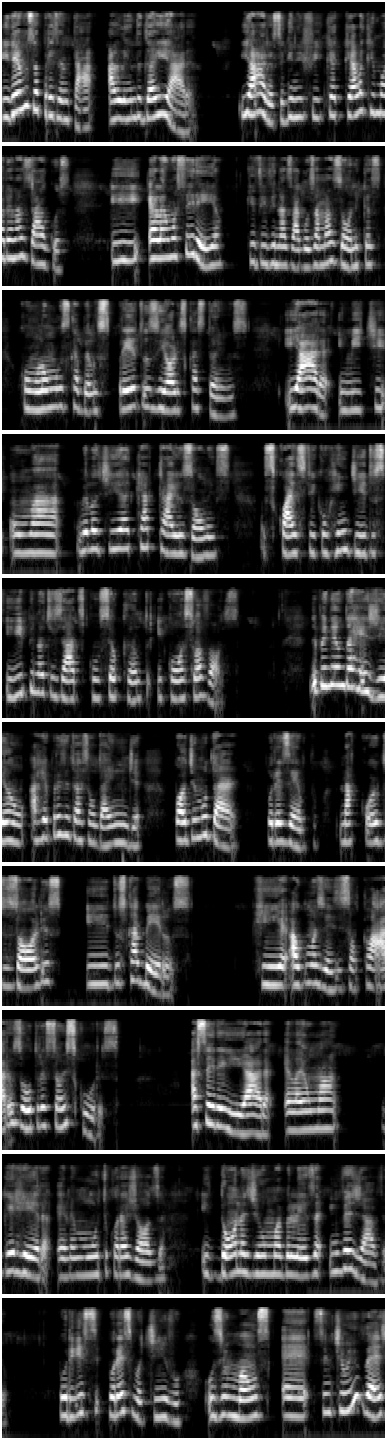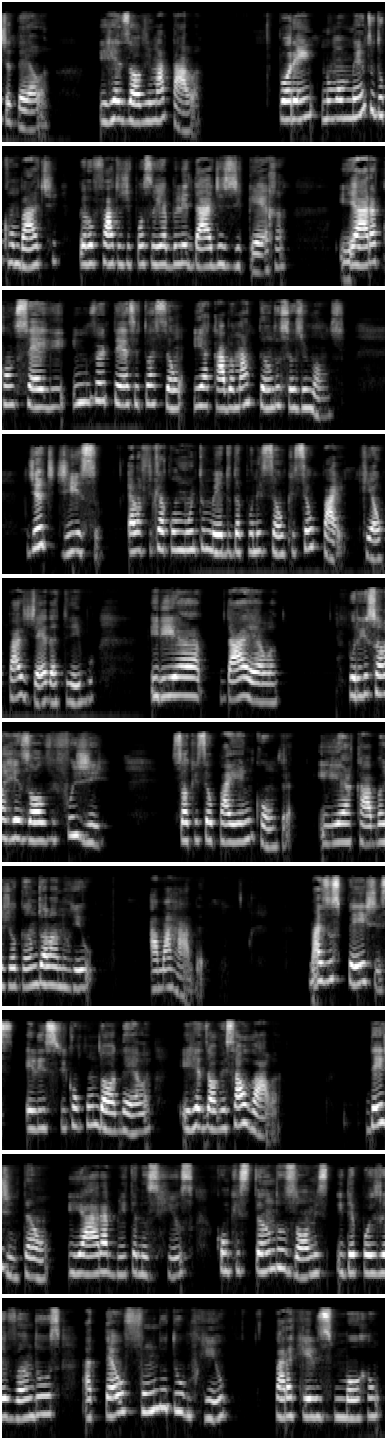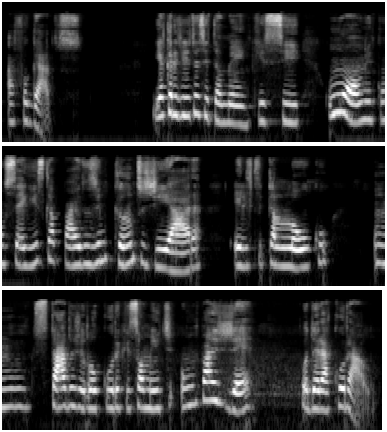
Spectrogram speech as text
Iremos apresentar a lenda da Iara. Iara significa aquela que mora nas águas, e ela é uma sereia que vive nas águas amazônicas com longos cabelos pretos e olhos castanhos. Yara emite uma melodia que atrai os homens, os quais ficam rendidos e hipnotizados com seu canto e com a sua voz. Dependendo da região, a representação da Índia pode mudar, por exemplo, na cor dos olhos e dos cabelos, que algumas vezes são claros, outras são escuros. A sereia Yara, ela é uma guerreira, ela é muito corajosa e dona de uma beleza invejável. Por, isso, por esse motivo, os irmãos é, sentiu inveja dela e resolvem matá-la. Porém, no momento do combate, pelo fato de possuir habilidades de guerra, Yara consegue inverter a situação e acaba matando seus irmãos. Diante disso, ela fica com muito medo da punição que seu pai, que é o pajé da tribo, iria dar a ela. Por isso ela resolve fugir. Só que seu pai a encontra e acaba jogando ela no rio amarrada. Mas os peixes, eles ficam com dó dela e resolvem salvá-la. Desde então, Yara habita nos rios, conquistando os homens e depois levando-os até o fundo do rio para que eles morram afogados. E acredita-se também que se um homem consegue escapar dos encantos de Yara, ele fica louco, um estado de loucura que somente um pajé poderá curá-lo.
